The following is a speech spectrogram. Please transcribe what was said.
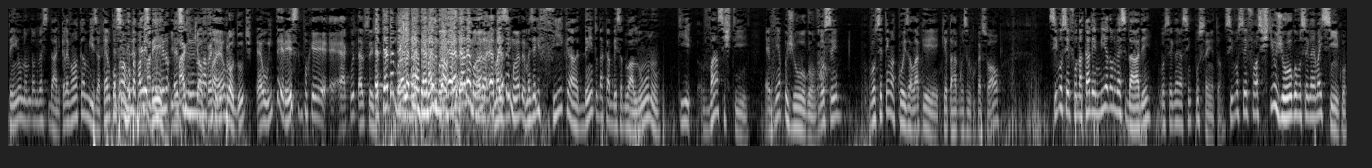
tem o nome da universidade, quer levar uma camisa, quero comprar Esse uma roupa para beber. menino- E mais do que a oferta Rafael- de produtos, é o interesse, porque é a quantidade, ou seja, É até a demanda, é, né? É até a demanda, é até a demanda, é até mas, a demanda. mas ele fica dentro da cabeça do aluno que vá assistir, é, venha pro jogo. Você, você tem uma coisa lá que, que eu estava conversando com o pessoal. Se você for na academia da universidade, você ganha 5%. Se você for assistir o jogo, você ganha mais 5%.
